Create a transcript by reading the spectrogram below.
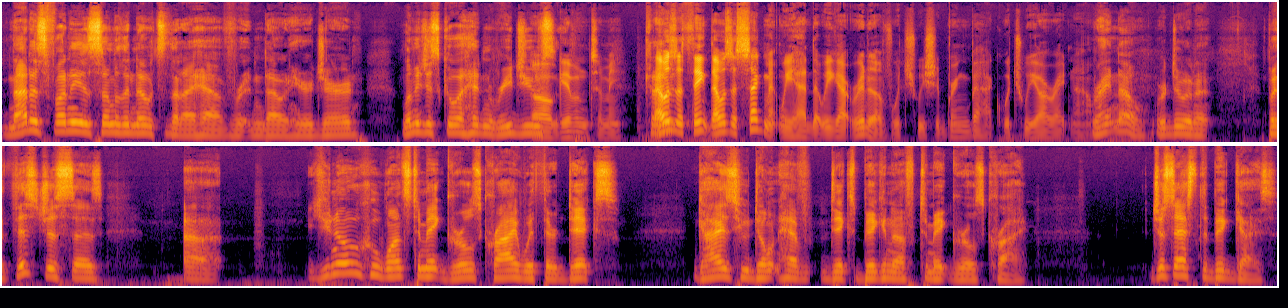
not as funny as some of the notes that I have written down here, Jarrod. Let me just go ahead and read you. Oh, give them to me. Can That I was a thing. That was a segment we had that we got rid of, which we should bring back, which we are right now. right now. We're doing it, but this just says, uh, you know who wants to make girls cry with their dicks? Guys who don't have dicks big enough to make girls cry. Just ask the big guys.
